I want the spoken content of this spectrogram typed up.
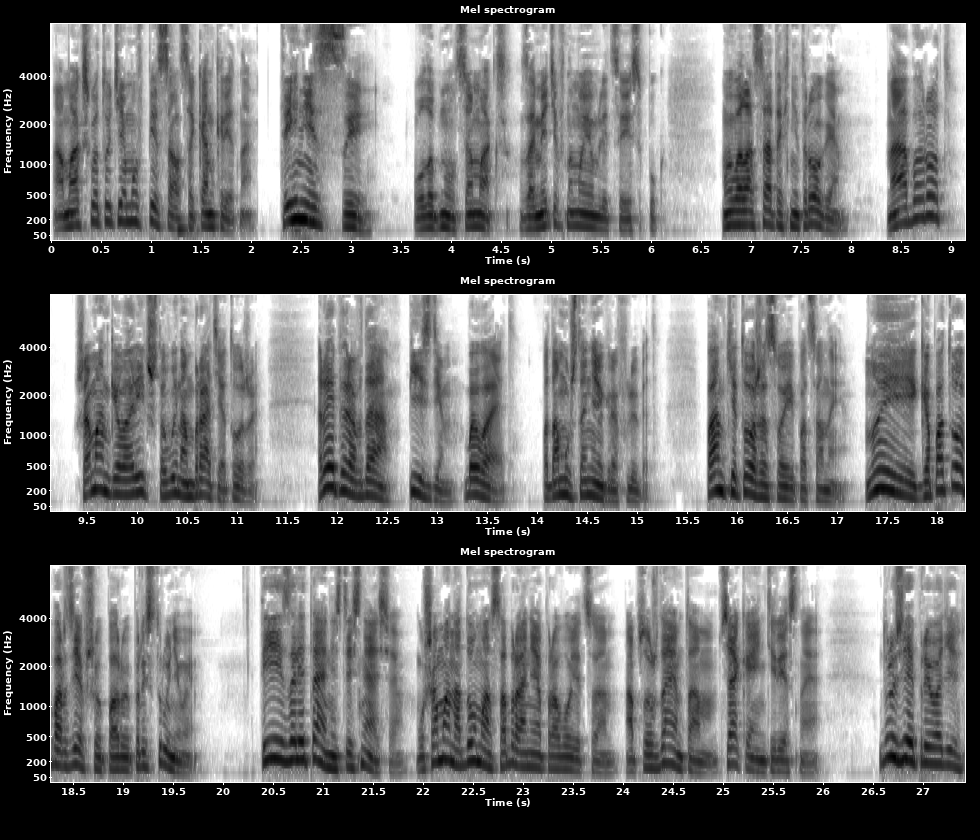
А Макс в эту тему вписался конкретно. «Ты не ссы!» — улыбнулся Макс, заметив на моем лице испуг. «Мы волосатых не трогаем. Наоборот, шаман говорит, что вы нам братья тоже. Рэперов, да, пиздим, бывает, потому что негров любят. Панки тоже свои пацаны. Ну и гопоту оборзевшую порой приструниваем. Ты залетай, не стесняйся. У шамана дома собрания проводятся, обсуждаем там всякое интересное. Друзей приводи».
